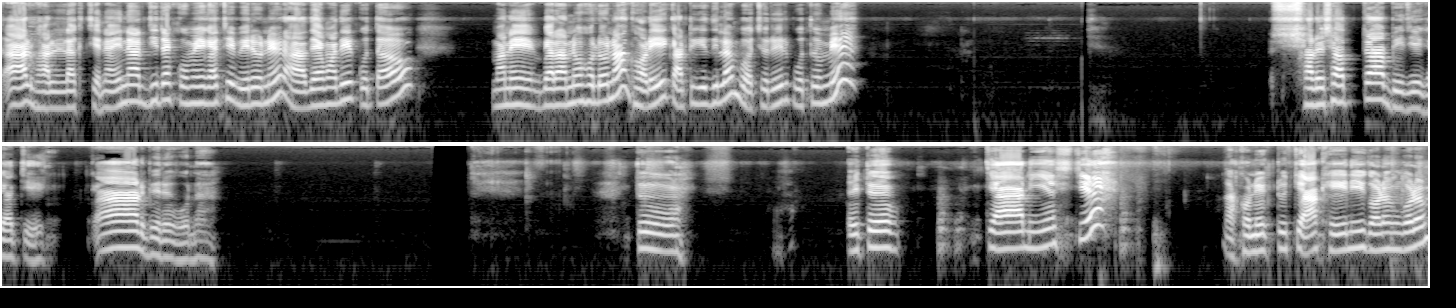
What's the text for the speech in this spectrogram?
আর ভালো লাগছে না। এনার্জিটা কমে গেছে বেরোনোর। আজ আমাদের কোথাও মানে বেড়ানো হলো না। ঘরেই কাটিয়ে দিলাম বছরের প্রথমে। সাড়ে সাতটা বেজে গেছে। আর বেরোবো না। তো এই তো চা নিয়ে এসছে। এখন একটু চা খেয়ে নিই গরম গরম।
